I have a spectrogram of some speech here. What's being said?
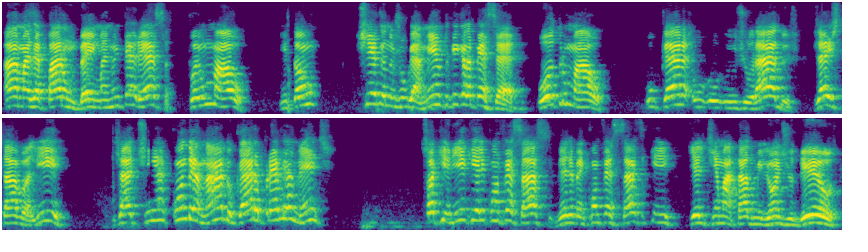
Ah, mas é para um bem, mas não interessa. Foi um mal. Então, chega no julgamento, o que, que ela percebe? Outro mal. O cara, o, os jurados já estavam ali já tinha condenado o cara previamente. Só queria que ele confessasse. Veja bem, confessasse que, que ele tinha matado milhões de judeus,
